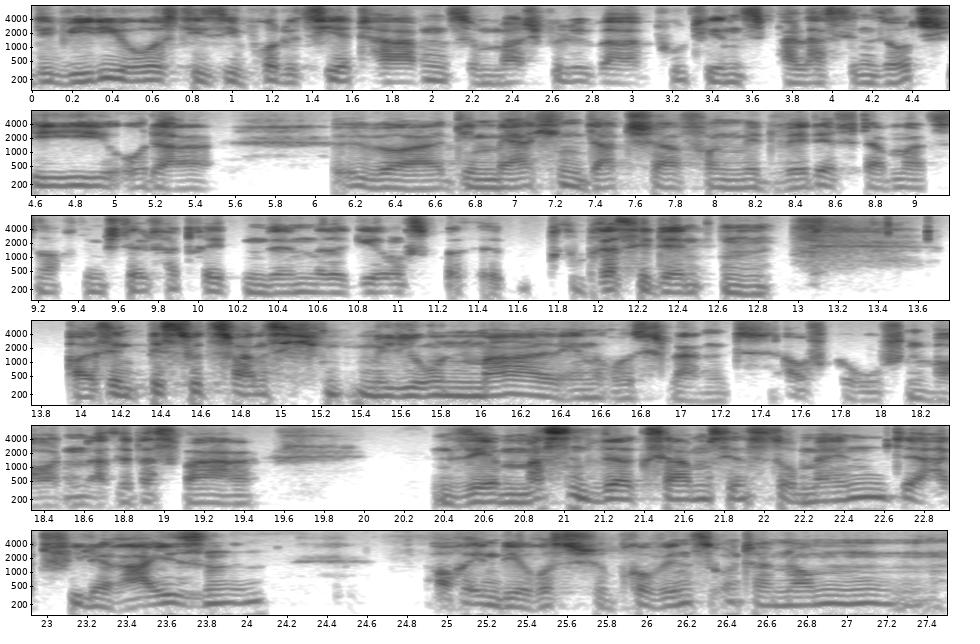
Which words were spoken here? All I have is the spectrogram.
Die Videos, die sie produziert haben, zum Beispiel über Putins Palast in Sochi oder über die Märchendatscha von Medvedev, damals noch dem stellvertretenden Regierungspräsidenten, sind bis zu 20 Millionen Mal in Russland aufgerufen worden. Also das war ein sehr massenwirksames Instrument. Er hat viele Reisen auch in die russische Provinz unternommen.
